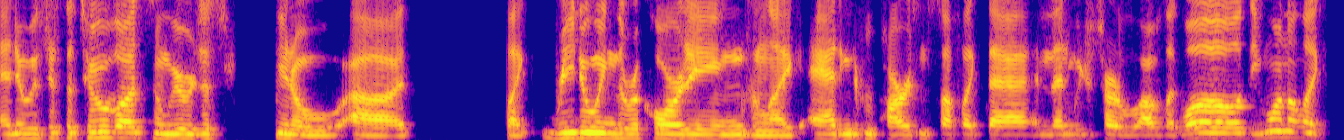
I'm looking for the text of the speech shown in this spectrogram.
and it was just the two of us, and we were just you know. Uh, like redoing the recordings and like adding different parts and stuff like that. And then we just started, I was like, well, do you want to like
